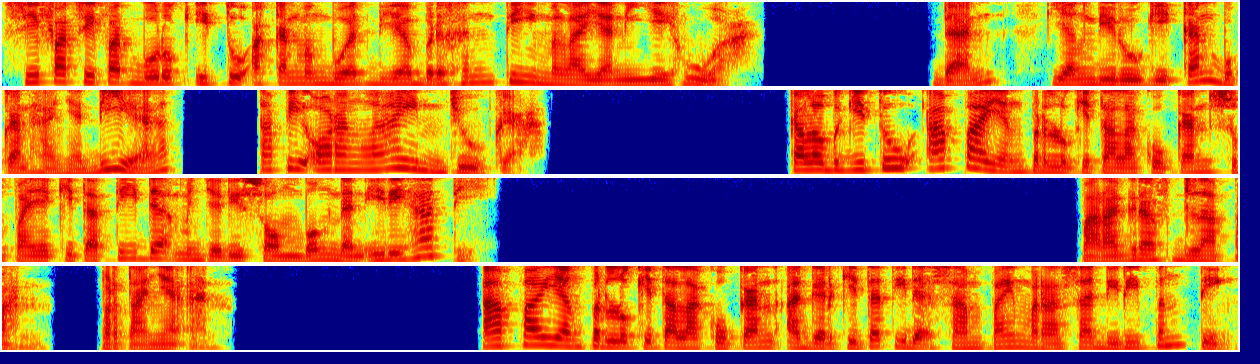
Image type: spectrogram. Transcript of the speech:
Sifat-sifat buruk itu akan membuat dia berhenti melayani Yehua. Dan yang dirugikan bukan hanya dia, tapi orang lain juga. Kalau begitu, apa yang perlu kita lakukan supaya kita tidak menjadi sombong dan iri hati? Paragraf 8. Pertanyaan. Apa yang perlu kita lakukan agar kita tidak sampai merasa diri penting?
